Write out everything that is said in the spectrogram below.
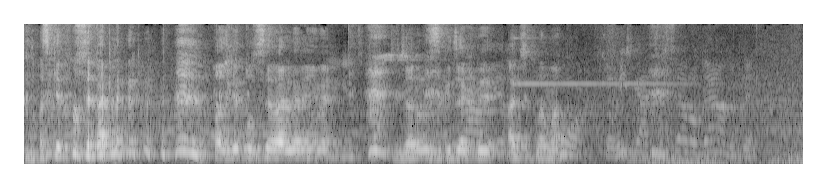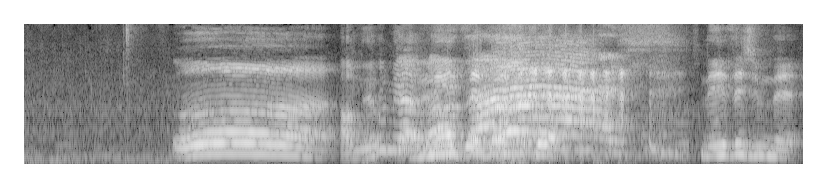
Basketbol severlerin basketbol severlerin yine canını sıkacak bir açıklama. Oo. Anlayalım ya. Neyse. Rahat Neyse şimdi.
